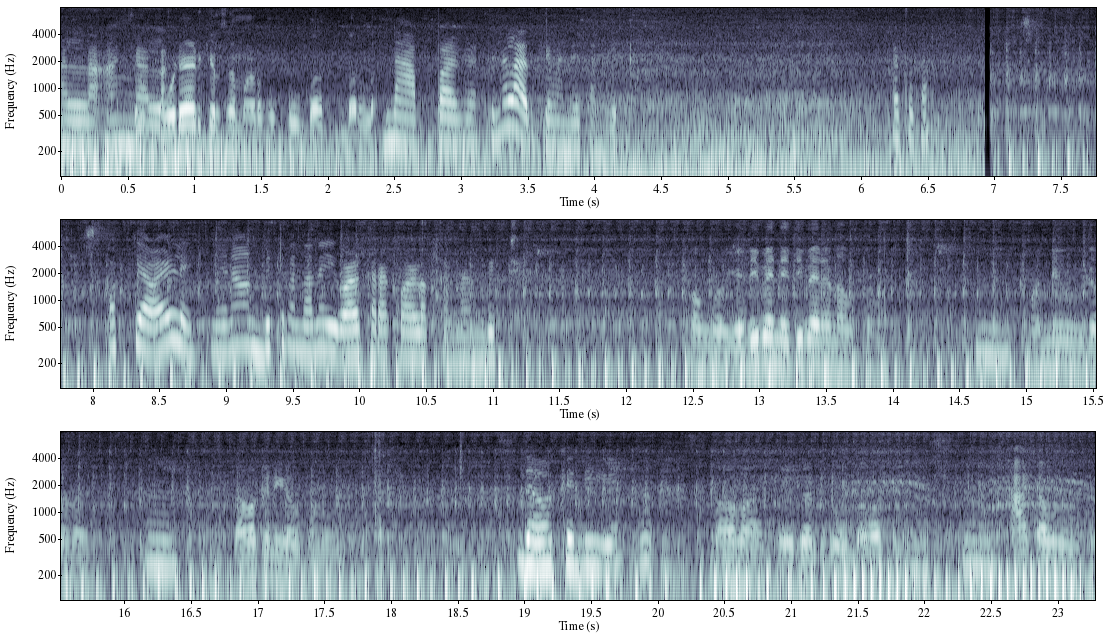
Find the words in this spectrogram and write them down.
ಅಲ್ಲ ಹಂಗಲ್ಲ. ಓಡಾಡಿ ಕೆಲಸ ಮಾಡಬೇಕು ಬರ್ ಬರಲ್ಲ. ನಾ ಅಪ್ಪ ಆಗತ್ತಿನಲ್ಲ ಅದಕ್ಕೆ ಬಂದೈತೆ ಅನ್ಲಿಕ್ಕೆ ಆಯ್ತದ? ಓಕೆ ಒಳ್ಳೆ ಏನೋ ಒಂದು ಬಿಟ್ಟು ಬಂದಾನೆ ಒಳಗೆ ಕರಕ್ಕೆ ಒಳಕ್ಕೆ ನಾನು ಬಿಟ್ಟು. ಹಂಗೆ ಎದಿ ಬೇನೆ ಎದಿ ಬೇನೆ ನಾವು ಹ್ಞೂ ಮೊನ್ನೆ ವಿಡಿಯೋದಾಗ ಹ್ಞೂ ದವಾಖಾನಿಗೆ ಹೇಳ್ಕೊಂಡು ಹೋಗಿ ದವಾಖಾನಿಗೆ? ಬಾಬಾ ಪೇಷಂಟ್ಗಳು ದವಾಖಾನಿ ಹ್ಞೂ ಹಾಕಾಗ್ಬಿಡ್ಬೇಕು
